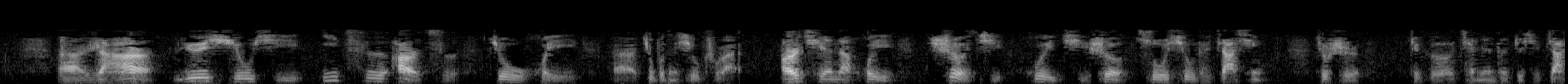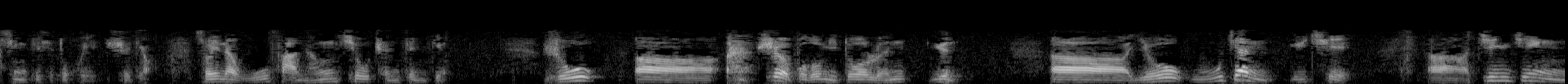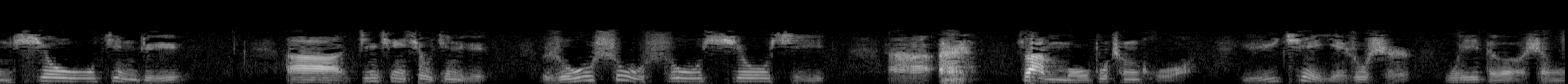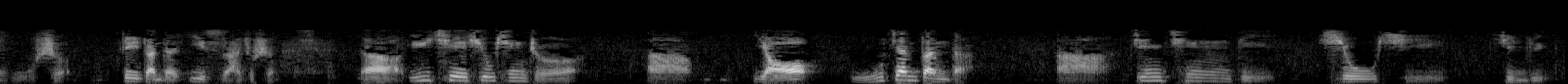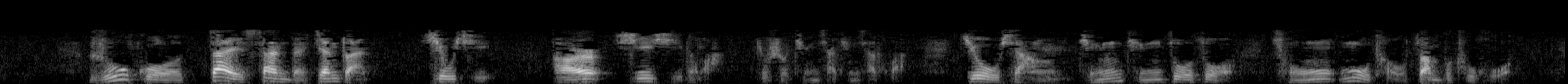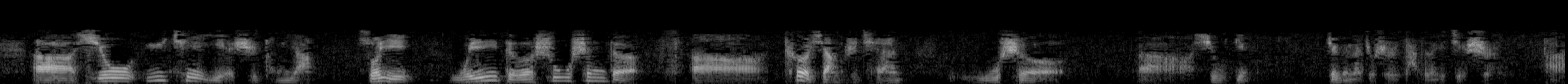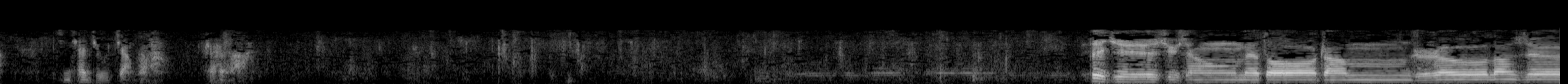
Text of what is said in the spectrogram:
啊。然而略休息一次二次，就会啊就不能修出来，而且呢会舍弃会起舍所修的加性，就是。这个前面的这些加兴，这些都会失掉，所以呢，无法能修成镇定。如啊，舍波罗蜜多轮运啊，由无间一切啊，精进修禁旅啊，精进修禁旅，如数数修习啊，钻木不成火。一切也如实，唯得生无舍。这一段的意思啊，就是啊，一切修行者啊，要无间断的啊，精清的修习心律。如果再三的间断休息而歇息的话，就说停一下停一下的话。就想停停坐坐从木头钻不出火。啊修一切也是同样。所以唯得书生的啊特相之前无设啊修订。这个呢就是他的那个解释。啊今天就讲到了这儿吧飞机就像没打仗的时候那。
